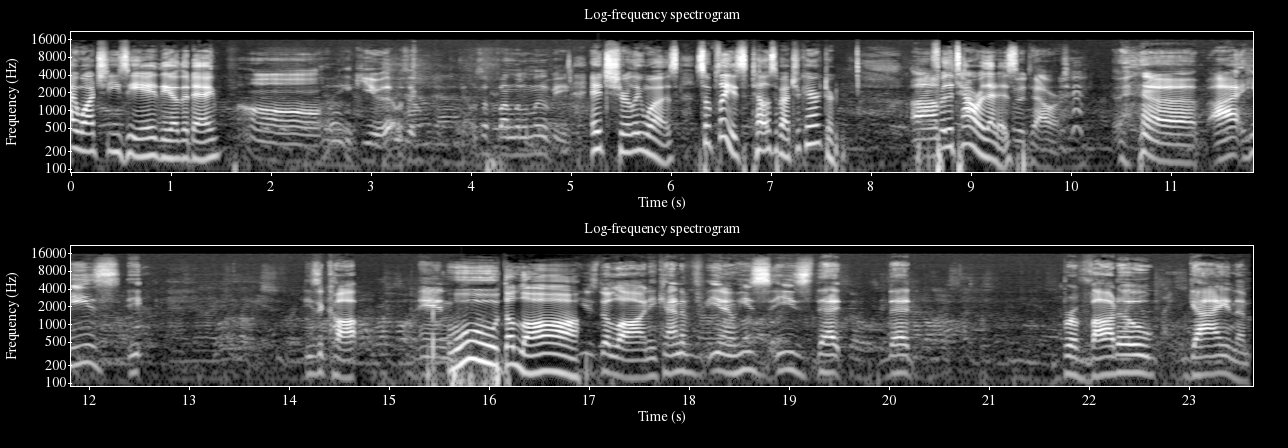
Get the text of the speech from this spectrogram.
I watched Easy A the other day. Oh, thank you. That was a that was a fun little movie. It surely was. So please tell us about your character. Um, For the Tower, that is. the tower. uh, I he's he, he's a cop, and Ooh, the law. he's the law, and he kind of you know he's he's that that bravado guy in the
